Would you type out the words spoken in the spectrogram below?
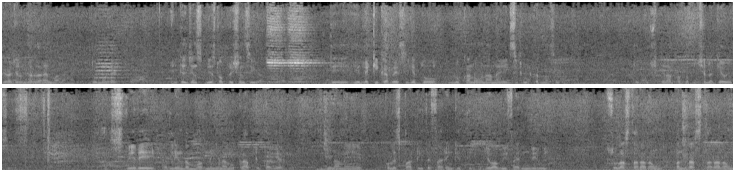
ਜਿਹੜਾ ਜਲੰਧਰ ਦਾ ਰਹਿਣ ਵਾਲਾ ਹੈ ਦੋ ਮੁੰਡੇ। ਇੰਟੈਲੀਜੈਂਸ ਬੇਸਡ ਆਪਰੇਸ਼ਨ ਸੀਗਾ। ਤੇ ਇਹ ਰੈਕੀ ਕਰ ਰਹੇ ਸੀਗੇ ਦੋ ਲੋਕਾਂ ਨੂੰ ਉਹਨਾਂ ਨੇ ਐਗਜ਼ੀਕਿਊਟ ਕਰਨਾ ਸੀ। ਤੇ ਕੁਝ ਦਿਨਾਂ ਤੋਂ ਆਪਾਂ ਪਿੱਛੇ ਲੱਗੇ ਹੋਏ ਸੀ। ਅੱਜ ਸਵੇਰੇ ਅਰਲੀ ਇਨ ਦਾ ਮਾਰਨਿੰਗ ਇਹਨਾਂ ਨੂੰ ਟ੍ਰੈਪ ਕੀਤਾ ਗਿਆ ਜਿਨ੍ਹਾਂ ਨੇ ਪੁਲਿਸ ਪਾਰਟੀ ਤੇ ਫਾਇਰਿੰਗ ਕੀਤੀ, ਜਵਾਬੀ ਫਾਇਰਿੰਗ ਵੀ ਹੋਈ। 16 17 ਰਾਉਂਡ 15 17 ਰਾਉਂਡ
